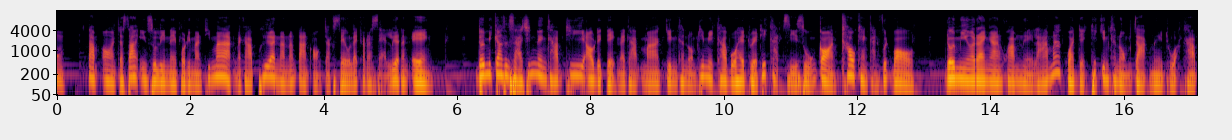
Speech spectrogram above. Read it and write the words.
ง ตับอ่อนจะสร้างอินซูลินในปริมาณที่มากนะครับ เพื่อนำน้ำตาลออกจากเซลล์และกระแสเลือดนั่นเอง โดยมีการศึกษาชิ้นหนึ่งครับที่เอาเด็กๆนะครับมากินขนมที่มีคาร์โบไฮเดรตที่ขัดสีสูงก่อนเข้าแข่งขันฟุตบอล โดยมีรายงานความเหนื่อยล้ามากกว่าเด็กที่กินขนมจากเนยถั่วครับ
